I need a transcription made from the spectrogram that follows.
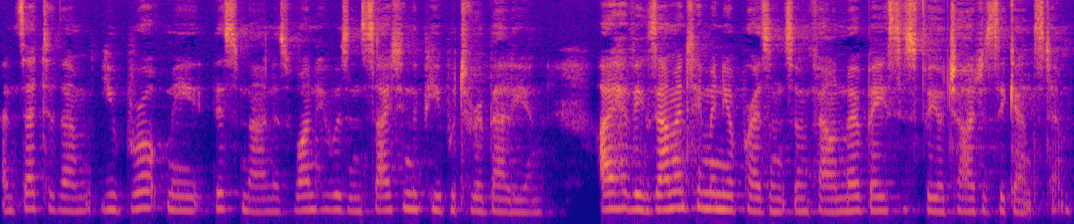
and said to them, You brought me this man as one who was inciting the people to rebellion. I have examined him in your presence and found no basis for your charges against him.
